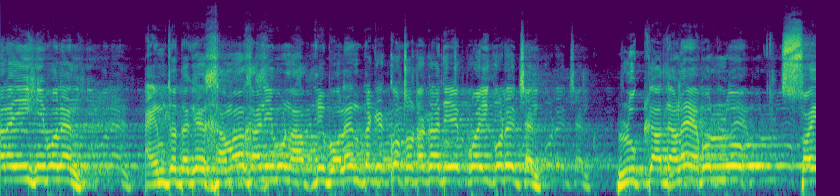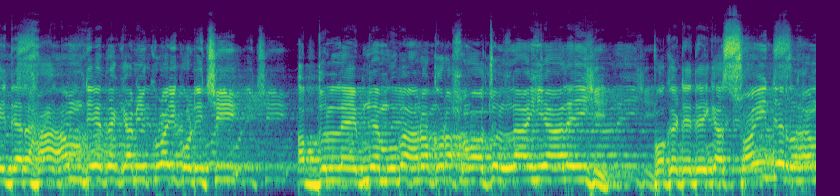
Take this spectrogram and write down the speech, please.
আলাইহি বলেন, আমি তো তাকে খামা খানিব না। আপনি বলেন তাকে কত টাকা দিয়ে ক্রয় করেছেন? লোকটা দাঁড়ায় বলল ছয়দের হাম দিয়ে তাকে আমি ক্রয় করেছি। আব্দুল্লাহ ইবনে মুবারক রহমাতুল্লাহি আলাইহি পকেটে দেখা ছয়দের হাম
